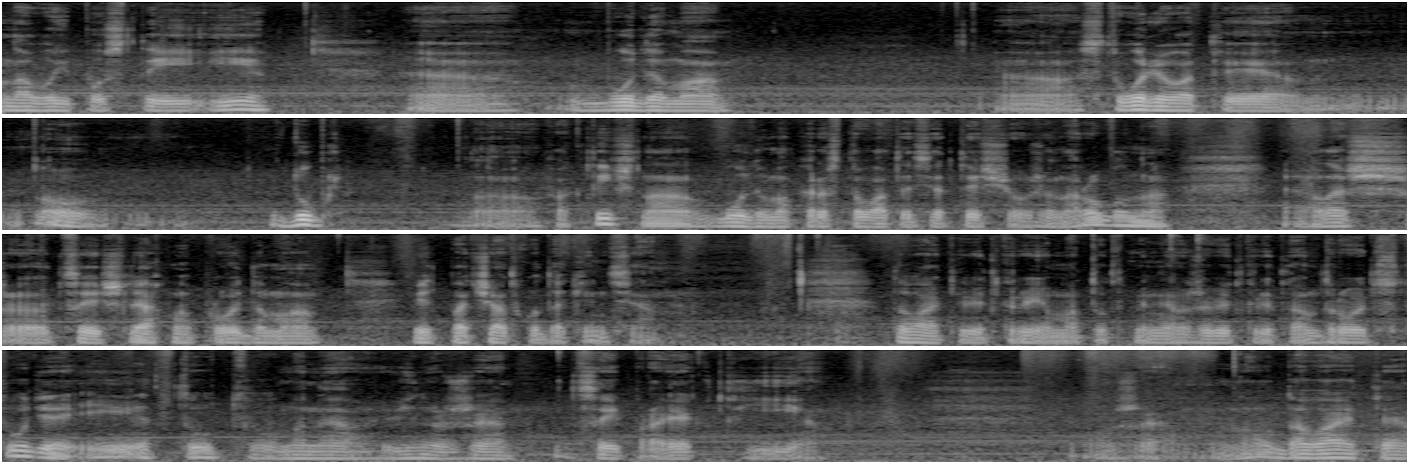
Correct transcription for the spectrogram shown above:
на випуск і будемо створювати ну, дубль. Е, Фактично будемо користуватися те, що вже нароблено, але ж е, цей шлях ми пройдемо від початку до кінця. Давайте відкриємо. Тут в мене вже відкрита Android Studio, і тут у мене він вже цей проєкт є. Вже. Ну, давайте,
